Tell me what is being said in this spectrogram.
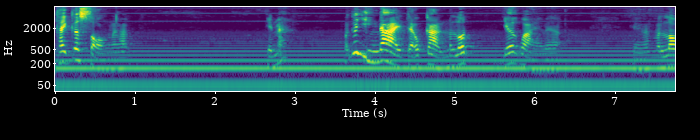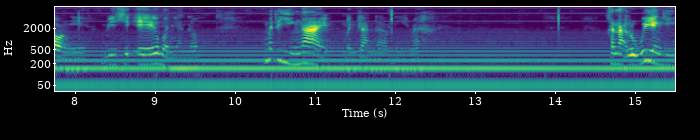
ไทเกอร์2นะครับ เห็นไหมมันก็ยิงได้แต่โอกาสมันลดเยอะกว่าเห็นไหมครับเห็นไหมมันล่ออย่างนี้ VKA เหมือนกันครับไม่ได้ยิงง่ายเหมือนกันนะครับนี่ไหมขนาดลูวี่ยังยิง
